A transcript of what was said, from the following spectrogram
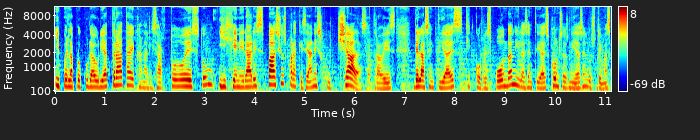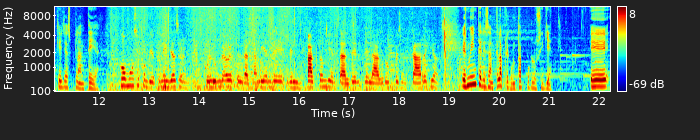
Y pues la Procuraduría trata de canalizar todo esto y generar espacios para que sean escuchadas a través de las entidades que correspondan y las entidades concernidas en los temas que ellas plantean. ¿Cómo se convierten ellas en columna vertebral también del impacto ambiental del, agro pues, en cada región? Es muy interesante la pregunta por lo siguiente. Eh,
